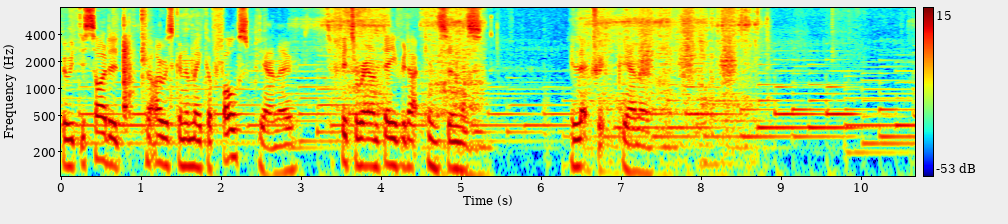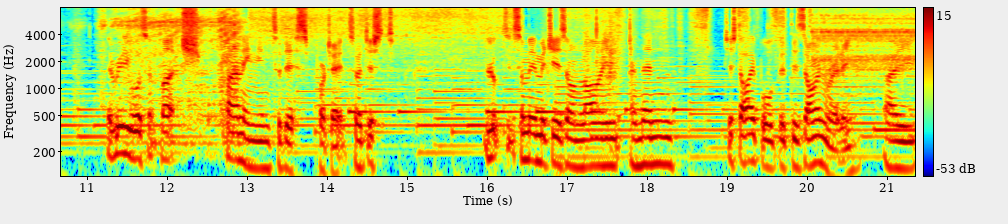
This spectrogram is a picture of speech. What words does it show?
So we decided that I was going to make a false piano to fit around David Atkinson's electric piano. There really wasn't much planning into this project, so I just looked at some images online and then just eyeballed the design really. I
